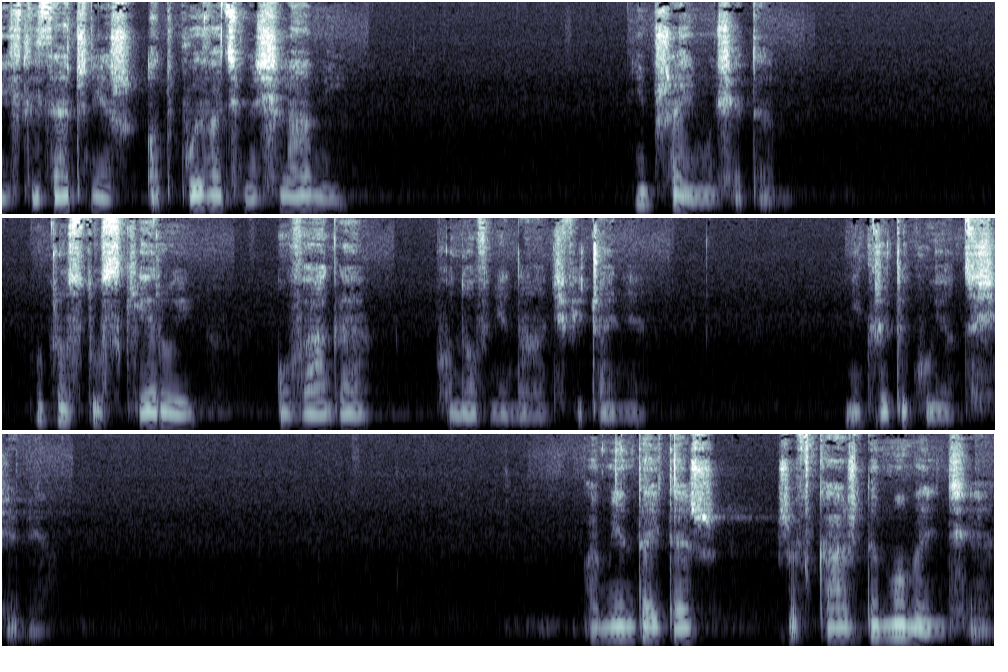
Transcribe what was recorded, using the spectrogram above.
Jeśli zaczniesz odpływać myślami, nie przejmuj się tym. Po prostu skieruj uwagę ponownie na ćwiczenie, nie krytykując siebie. Pamiętaj też, że w każdym momencie,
